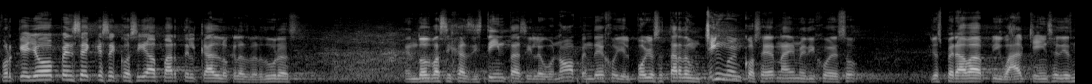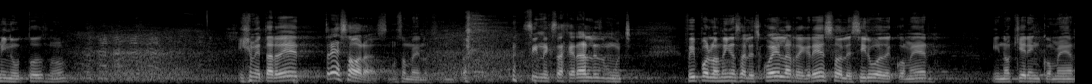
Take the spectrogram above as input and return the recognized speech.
Porque yo pensé que se cocía aparte el caldo que las verduras. En dos vasijas distintas y luego, no, pendejo, y el pollo se tarda un chingo en cocer, nadie me dijo eso. Yo esperaba igual 15, 10 minutos, ¿no? Y me tardé tres horas, más o menos, sin exagerarles mucho. Fui por los niños a la escuela, regreso, les sirvo de comer y no quieren comer.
